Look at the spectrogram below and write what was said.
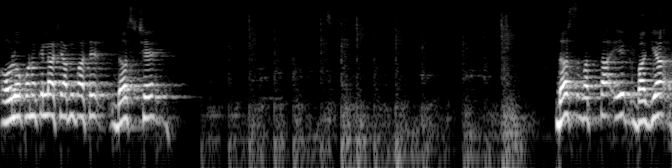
અવલોકનો કેટલા છે આપણી પાસે? દસ છે. દસ વત્તા એક ભાગ્યા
